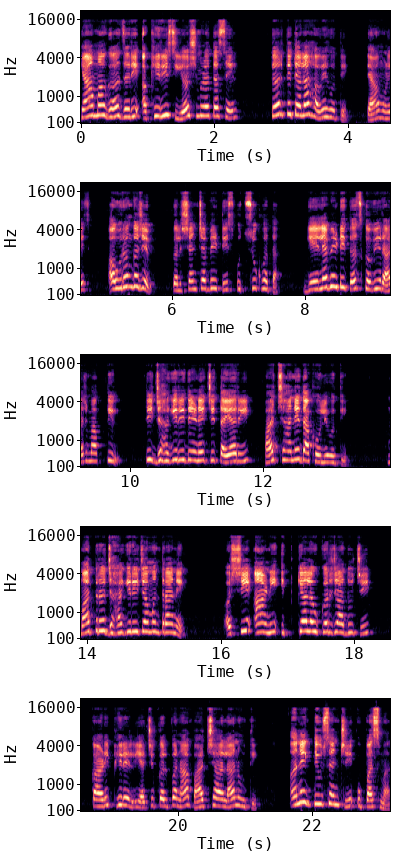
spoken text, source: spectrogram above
यामाग जरी अखेरीस यश मिळत असेल तर ते त्याला हवे होते. त्यामुळेच औरंगजेब कलशांच्या भेटीस उत्सुक होता. गेल्या भेटीतच कविराज मागतील ती जहागिरी देण्याची तयारी बादशहाने दाखवली होती. मात्र जहागिरीच्या मंत्राने अशी आणि इतक्या लवकर जादूची काळी फिरेल याची कल्पना बादशहाला नव्हती. अनेक दिवसांची उपासमार.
